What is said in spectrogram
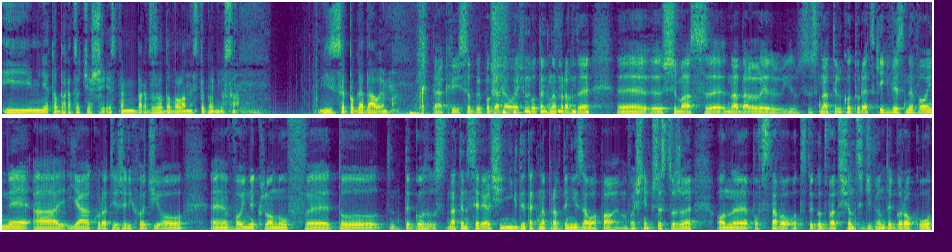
i mnie to bardzo cieszy. Jestem bardzo zadowolony z tego newsa i sobie pogadałem. Tak, i sobie pogadałeś, bo tak naprawdę e, Szymas nadal zna tylko tureckie Gwiezdne Wojny, a ja akurat jeżeli chodzi o e, Wojny Klonów, e, to tego, na ten serial się nigdy tak naprawdę nie załapałem. Właśnie przez to, że on powstawał od tego 2009 roku,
